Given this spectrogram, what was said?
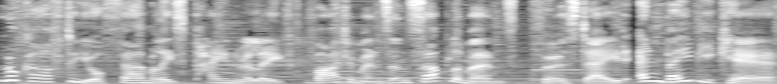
Look after your family's pain relief, vitamins and supplements, first aid, and baby care,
